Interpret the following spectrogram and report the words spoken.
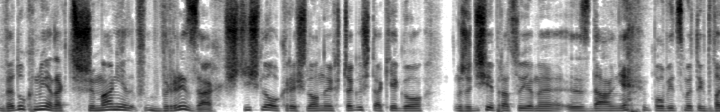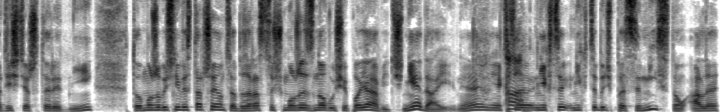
według mnie tak trzymanie w ryzach ściśle określonych czegoś takiego, że dzisiaj pracujemy zdalnie powiedzmy tych 24 dni, to może być niewystarczające, bo zaraz coś może znowu się pojawić. Nie daj, nie? Nie chcę, Tak. nie chcę, nie chcę być pesymistą, ale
